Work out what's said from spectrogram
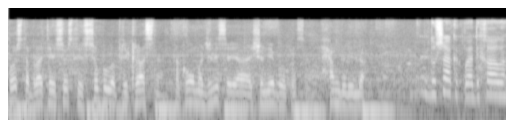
Просто, братья и сестры, все было прекрасно. Такого маджлиса я еще не был просто. Альхамдулилля. Душа как бы отдыхала.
